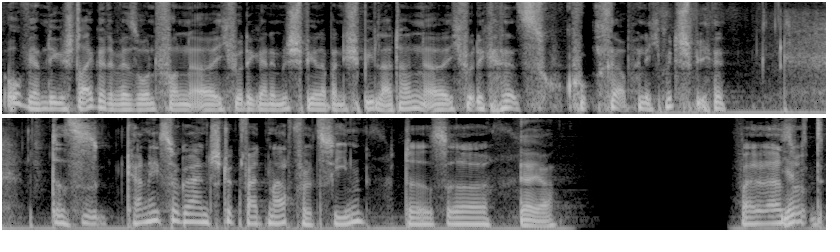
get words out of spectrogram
Oh, wir haben die gesteigerte Version von äh, Ich würde gerne mitspielen, aber nicht Spielleitern. Äh, ich würde gerne zugucken, aber nicht mitspielen. Das kann ich sogar ein Stück weit nachvollziehen. Das, äh, ja, ja. Weil also Jetzt.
